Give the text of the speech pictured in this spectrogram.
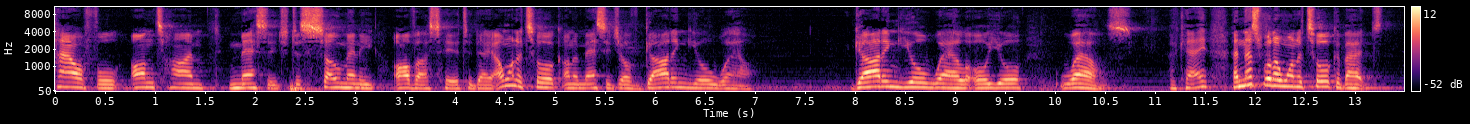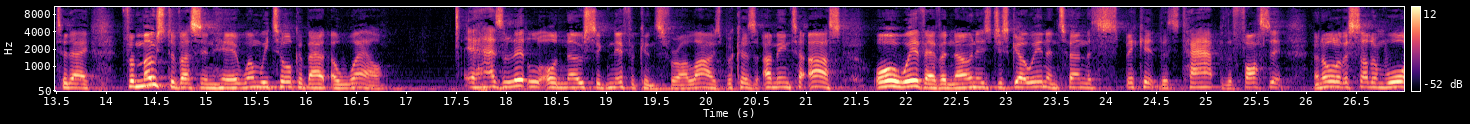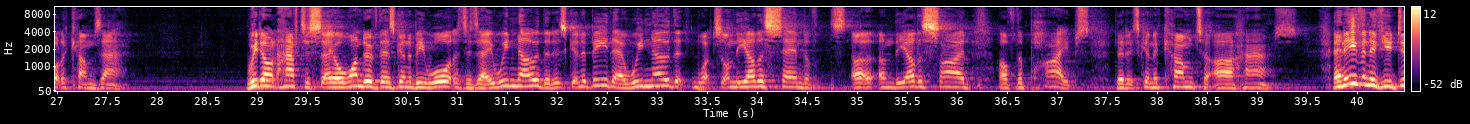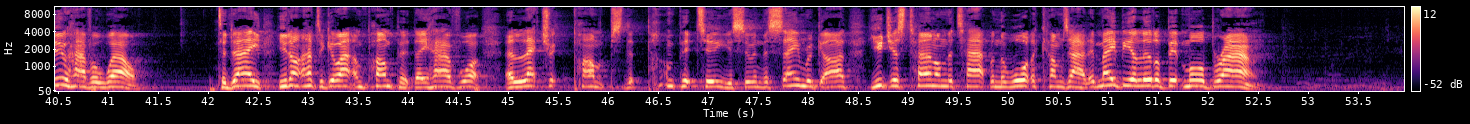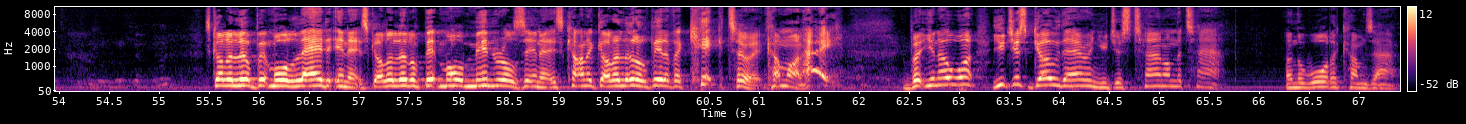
powerful, on time message to so many of us here today. I want to talk on a message of guarding your well. Guarding your well or your wells. Okay? And that's what I want to talk about today. For most of us in here, when we talk about a well, it has little or no significance for our lives because, I mean, to us, all we've ever known is just go in and turn the spigot, the tap, the faucet, and all of a sudden water comes out. We don't have to say, oh, wonder if there's going to be water today. We know that it's going to be there. We know that what's on the other side of, uh, on the other side of the pipes, that it's going to come to our house. And even if you do have a well, Today, you don't have to go out and pump it. They have what? Electric pumps that pump it to you. So, in the same regard, you just turn on the tap and the water comes out. It may be a little bit more brown. Got a little bit more lead in it. It's got a little bit more minerals in it. It's kind of got a little bit of a kick to it. Come on, hey. But you know what? You just go there and you just turn on the tap and the water comes out.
